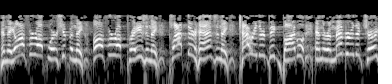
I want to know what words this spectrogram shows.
and they offer up worship and they offer up praise and they clap their hands and they carry their big Bible and they're a member of the church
